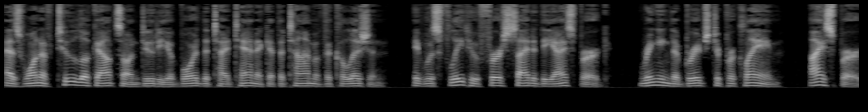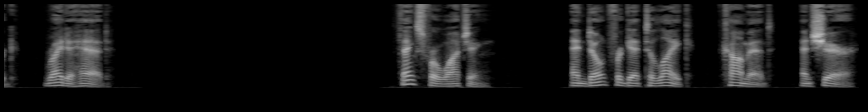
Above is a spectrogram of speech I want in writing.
As one of two lookouts on duty aboard the Titanic at the time of the collision, it was Fleet who first sighted the iceberg, ringing the bridge to proclaim, Iceberg, right ahead. Thanks for watching. And don't forget to like, comment, and share.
